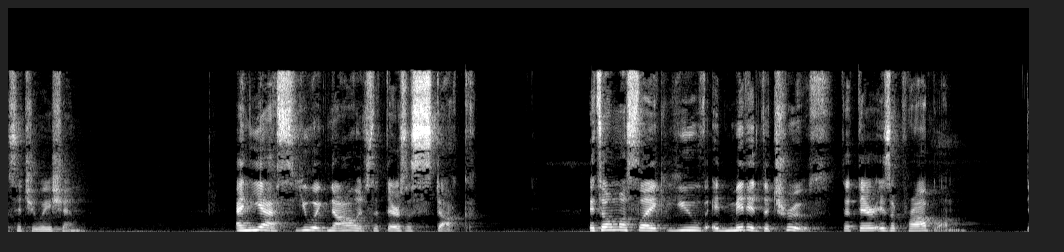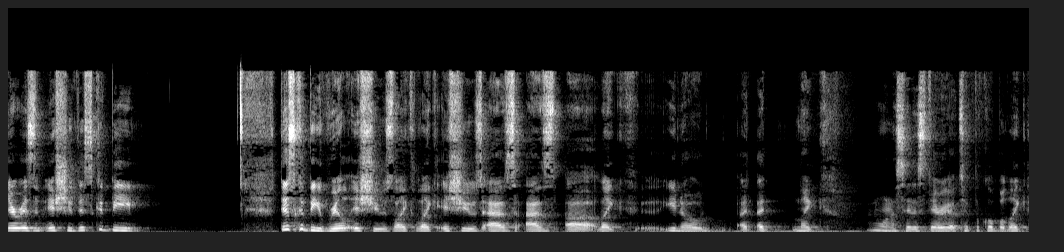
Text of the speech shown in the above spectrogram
situation. And yes, you acknowledge that there's a stuck. It's almost like you've admitted the truth that there is a problem. There is an issue. This could be this could be real issues like like issues as as uh like you know a, a, like I don't want to say the stereotypical but like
